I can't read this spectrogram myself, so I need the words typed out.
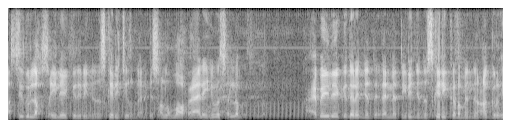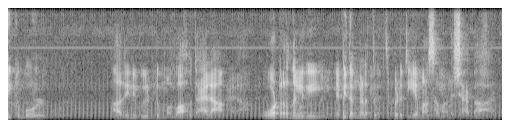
മസ്ജിദുൽ അക്സയിലേക്ക് തിരിഞ്ഞ് നിസ്കരിച്ചിരുന്ന നബി സല്ലല്ലാഹു അലൈഹി വസല്ലം കഅബയിലേക്ക് തിരഞ്ഞ് തന്നെ തിരിഞ്ഞ് നിസ്കരിക്കണമെന്ന് ആഗ്രഹിക്കുമ്പോൾ അതിന് വീണ്ടും അള്ളാഹു താല ഓർഡർ നൽകി നബിതങ്ങളെ തൃപ്തിപ്പെടുത്തിയ മാസമാണ് ഷാബാൻ.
